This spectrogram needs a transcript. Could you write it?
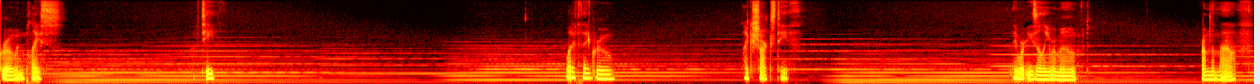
grew in place of teeth? What if they grew like shark's teeth? They were easily removed from the mouth.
